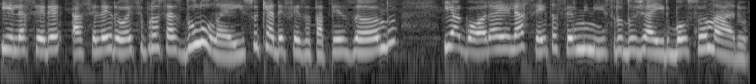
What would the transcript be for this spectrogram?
e ele acele- acelerou esse processo do Lula. É isso que a defesa tá pesando, e agora ele aceita ser ministro do Jair Bolsonaro.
